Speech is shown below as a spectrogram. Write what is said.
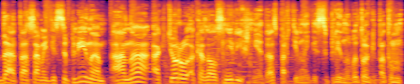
Да, та самая дисциплина, она актеру оказалась не лишняя, да, спортивная дисциплина. В итоге потом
